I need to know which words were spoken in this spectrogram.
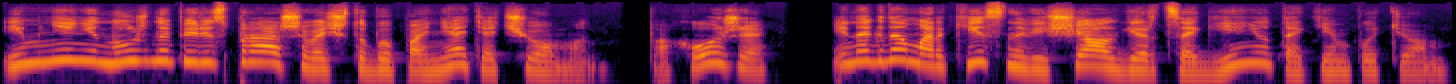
И мне не нужно переспрашивать, чтобы понять, о чем он. Похоже, иногда маркиз навещал герцогиню таким путем.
